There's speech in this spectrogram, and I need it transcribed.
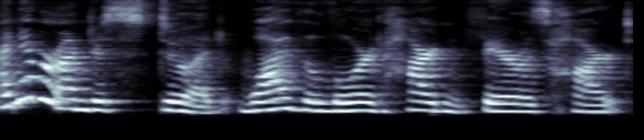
I never understood why the Lord hardened Pharaoh's heart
